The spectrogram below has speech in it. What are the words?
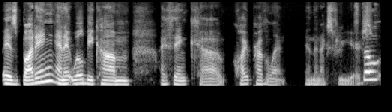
is budding and it will become i think uh, quite prevalent in the next few years So,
